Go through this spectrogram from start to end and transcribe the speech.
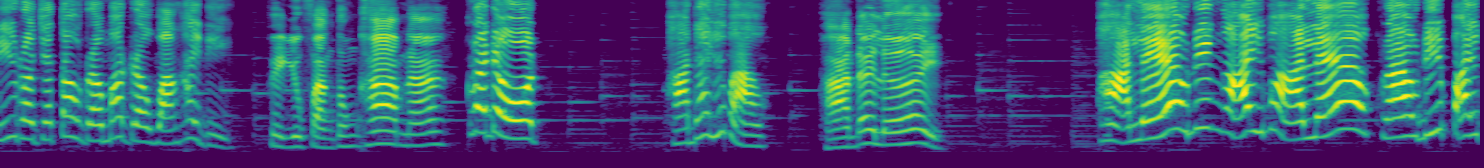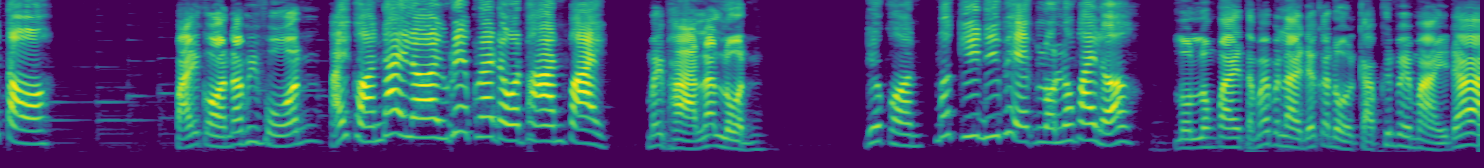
นี้เราจะต้องระมัดระวังให้ดีพี่เอกอยู่ฝั่งตรงข้ามนะ กระโดด ผ่านได้หรือเปล่า ผ่านได้เลย ผ่านแล้วนี่ไงผ่านแล้ว คราวนี้ไปต่อ ไปก่อนนะพี่ฝน ไปก่อนได้เลยรีบกระโดดผ่านไป ไม่ผ่านละหล่น เดี๋ยวก่อน เมื่อกี้นี้พี่เอกหล่นลงไปเหรอ หล่นลงไปแต่ไม่เป็นไรเดี๋ยวกระโดดกลับขึ้นไปใหม่ได้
